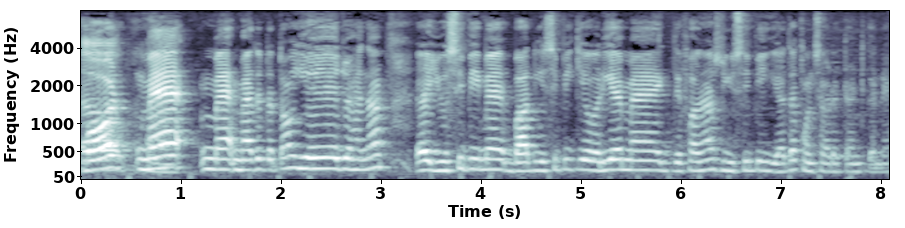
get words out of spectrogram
بہت میں میں تو کہتا ہوں یہ جو ہے نا یو سی پی میں بات یو سی پی کی ہو رہی ہے۔ میں ایک دفعہ نا یو سی پی گیا تھا کنسرٹ اٹینڈ کرنے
